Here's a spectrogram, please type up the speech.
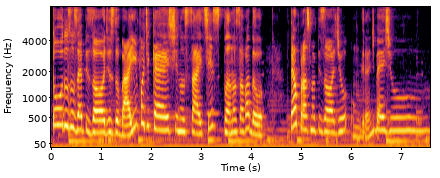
todos os episódios do Bahia Podcast no site Explana Salvador. Até o próximo episódio. Um grande beijo!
